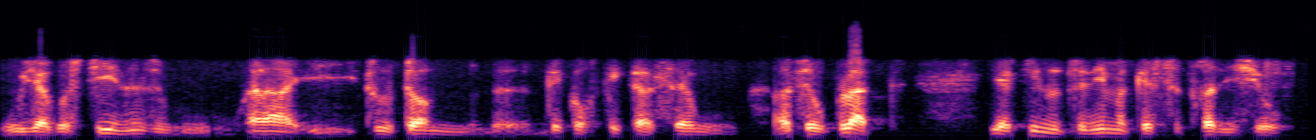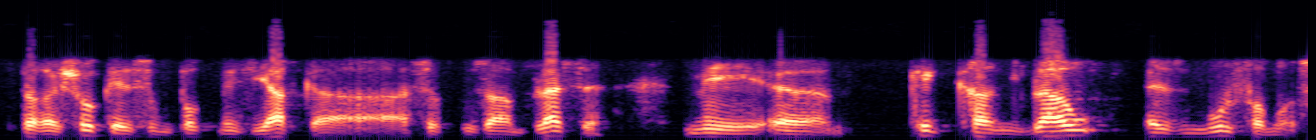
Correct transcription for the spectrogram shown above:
o llagostines, o, voilà, i tothom decortica el seu, el seu plat. I aquí no tenim aquesta tradició. Per això que és un poc més llarg a, a se posar en plaça, però eh, aquest cranc blau és molt famós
